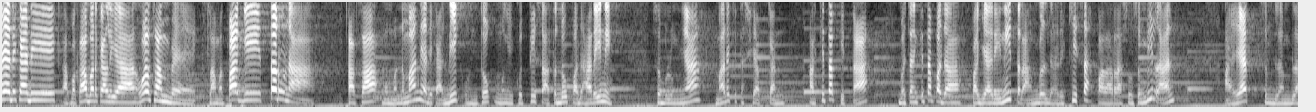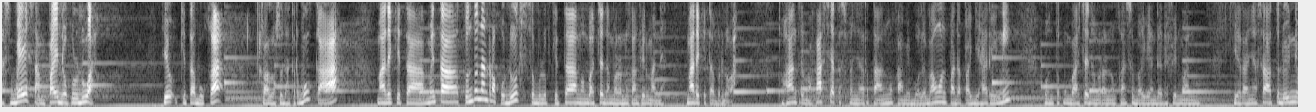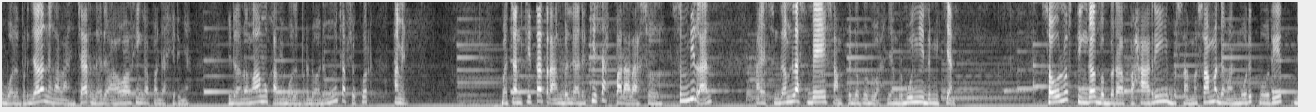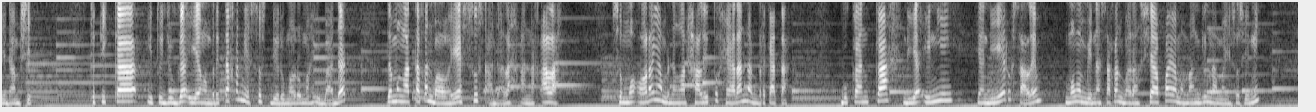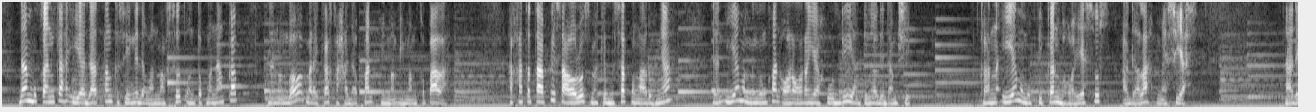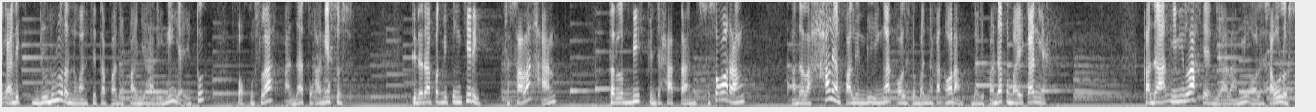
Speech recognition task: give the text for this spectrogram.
Hai adik-adik, apa kabar kalian? Welcome back. Selamat pagi, Teruna. Kakak mau menemani adik-adik untuk mengikuti saat teduh pada hari ini. Sebelumnya, mari kita siapkan Alkitab kita. Bacaan kita pada pagi hari ini terambil dari kisah para rasul 9 ayat 19b sampai 22. Yuk kita buka. Kalau sudah terbuka, mari kita minta tuntunan Roh Kudus sebelum kita membaca dan merenungkan firman-Nya. Mari kita berdoa. Tuhan terima kasih atas penyertaan-Mu kami boleh bangun pada pagi hari ini untuk membaca dan merenungkan sebagian dari firman-Mu. Kiranya saat teduh ini boleh berjalan dengan lancar dari awal hingga pada akhirnya. Di dalam namamu kami boleh berdoa dan mengucap syukur. Amin. Bacaan kita terambil dari kisah para rasul 9 ayat 19b sampai 22 yang berbunyi demikian. Saulus tinggal beberapa hari bersama-sama dengan murid-murid di Damsyik. Ketika itu juga ia memberitakan Yesus di rumah-rumah ibadat dan mengatakan bahwa Yesus adalah anak Allah. Semua orang yang mendengar hal itu heran dan berkata, Bukankah dia ini yang di Yerusalem mau membinasakan barang siapa yang memanggil nama Yesus ini? Dan bukankah ia datang ke sini dengan maksud untuk menangkap dan membawa mereka ke hadapan imam-imam kepala? Akan tetapi Saulus makin besar pengaruhnya dan ia membingungkan orang-orang Yahudi yang tinggal di Damsyik. Karena ia membuktikan bahwa Yesus adalah Mesias. Nah adik-adik, judul renungan kita pada pagi hari ini yaitu fokuslah pada Tuhan Yesus. Tidak dapat dipungkiri, kesalahan, terlebih kejahatan seseorang adalah hal yang paling diingat oleh kebanyakan orang daripada kebaikannya. Keadaan inilah yang dialami oleh Saulus.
